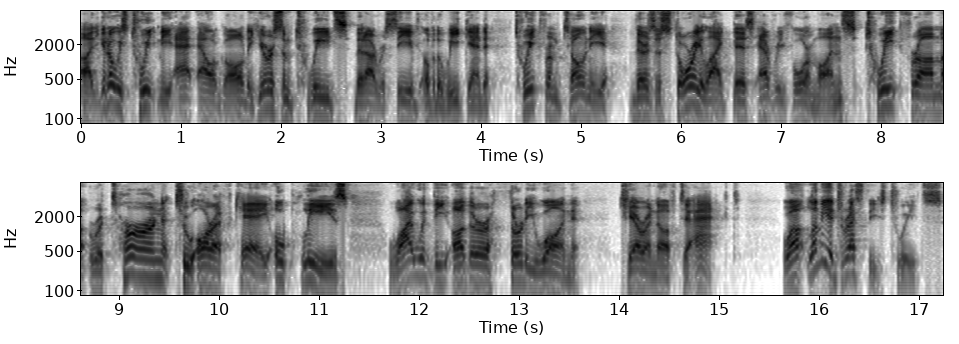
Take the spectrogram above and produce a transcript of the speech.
Uh, you can always tweet me at Al Galdi. Here are some tweets that I received over the weekend. Tweet from Tony. There's a story like this every four months. Tweet from Return to RFK. Oh, please. Why would the other 31 care enough to act? Well, let me address these tweets.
